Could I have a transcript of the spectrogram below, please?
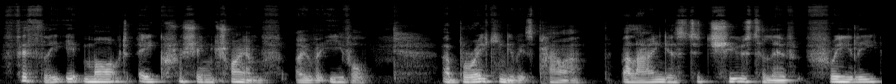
Fifthly, it marked a crushing triumph over evil, a breaking of its power, allowing us to choose to live freely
